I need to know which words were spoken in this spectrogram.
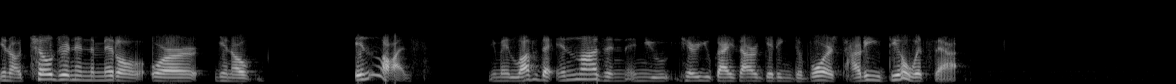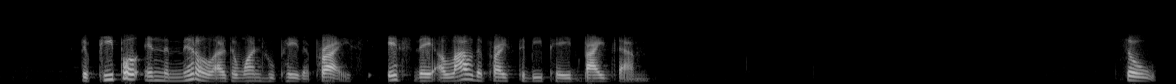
you know, children in the middle or, you know, in-laws. You may love the in-laws and and you here you guys are getting divorced. How do you deal with that? The people in the middle are the one who pay the price if they allow the price to be paid by them. So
